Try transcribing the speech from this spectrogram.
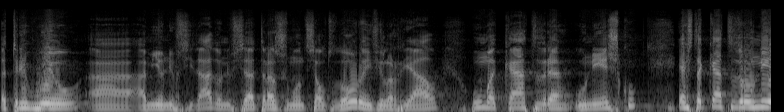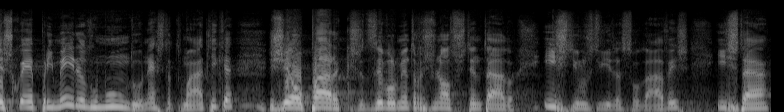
atribuiu à, à, minha universidade, a Universidade de Trás-os-Montes de Alto Douro, em Vila Real, uma cátedra Unesco. Esta cátedra Unesco é a primeira do mundo nesta temática, geoparques, desenvolvimento regional sustentado e estilos de vida saudáveis, e está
